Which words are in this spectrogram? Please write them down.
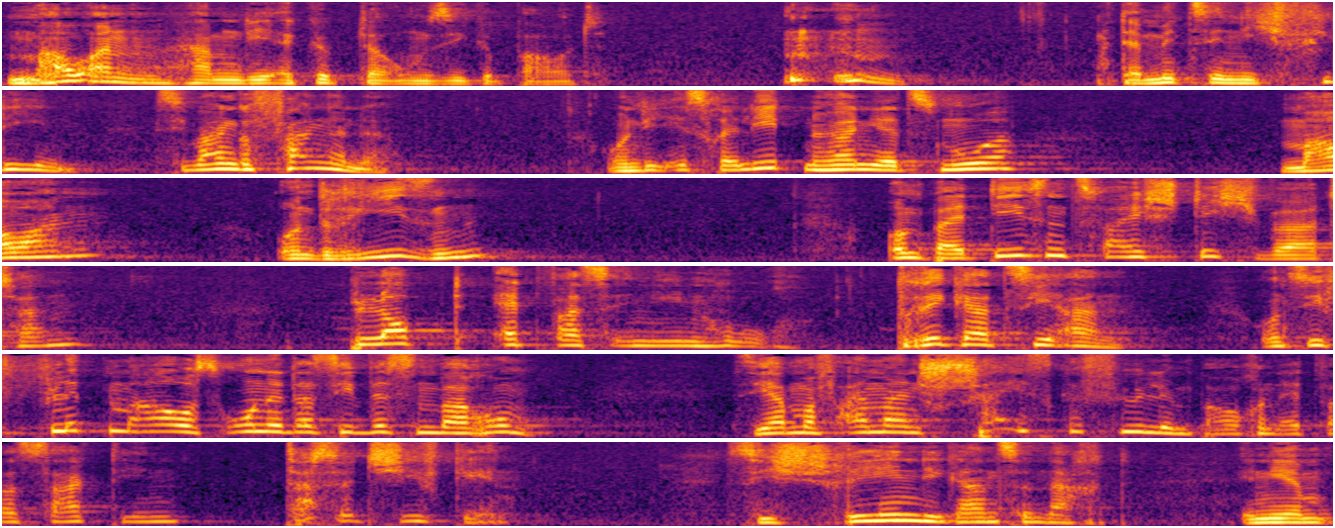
Mauern haben die Ägypter um sie gebaut, damit sie nicht fliehen. Sie waren Gefangene. Und die Israeliten hören jetzt nur Mauern und Riesen. Und bei diesen zwei Stichwörtern ploppt etwas in ihnen hoch, triggert sie an. Und sie flippen aus, ohne dass sie wissen warum. Sie haben auf einmal ein Scheißgefühl im Bauch und etwas sagt ihnen, das wird schiefgehen. Sie schrien die ganze Nacht. In ihrem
